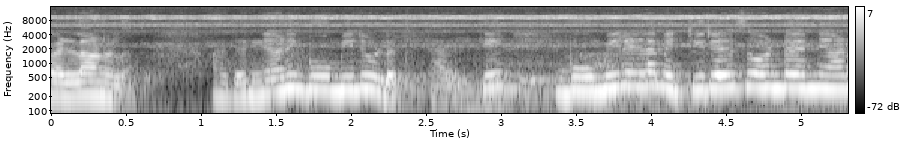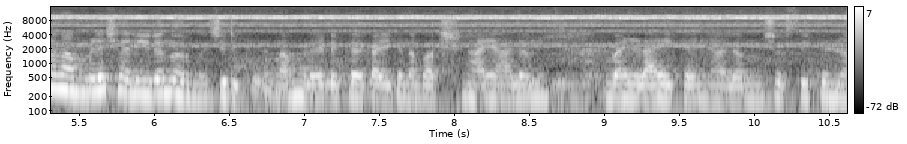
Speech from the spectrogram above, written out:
വെള്ളമാണുള്ളത് അത് തന്നെയാണ് ഈ ഭൂമിയിലുള്ളത്. അതൊക്കെ ഭൂമിയിലുള്ള മെറ്റീരിയൽസ് കൊണ്ട് തന്നെയാണ് നമ്മൾ ശരീരം നിർമ്മിച്ചിരിക്കുന്നത്. നമ്മൾ എടുക്ക കഴിക്കുന്ന ഭക്ഷണമായാലും വെള്ളമായി കഴിഞ്ഞാലും ശ്വസിക്കുന്ന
